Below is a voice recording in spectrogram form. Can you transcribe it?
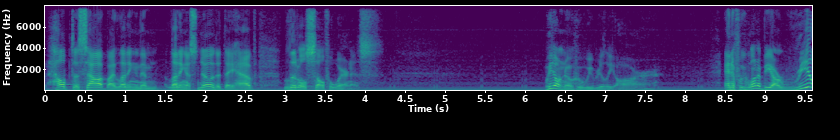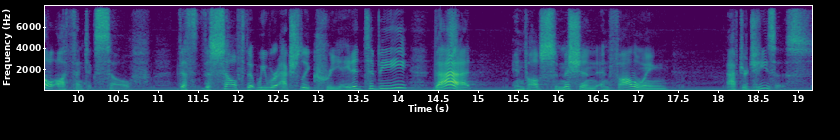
helped us out by letting, them, letting us know that they have little self awareness. We don't know who we really are. And if we want to be our real authentic self, the, the self that we were actually created to be, that involves submission and following after Jesus.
